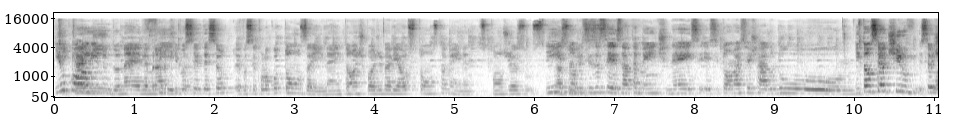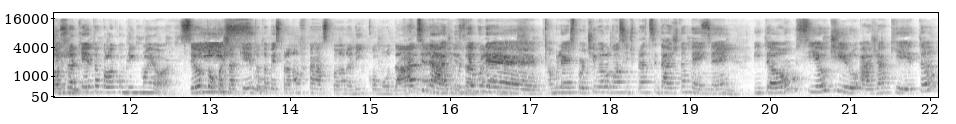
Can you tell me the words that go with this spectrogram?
E o Fica colorido lindo, né? Lembrando que Fica. você desceu, você colocou tons aí, né? Então a gente pode variar os tons também, né? Os tons de Jesus. Isso, não azuis. precisa ser exatamente, né? Esse, esse tom mais fechado do. Então se eu tiro, se eu O tiro jaqueta, eu coloco um brinco maior. Se eu tô com a jaqueta, talvez pra não ficar raspando ali, incomodar, Praticidade, né? porque a mulher, a mulher esportiva ela gosta de praticidade também, né? Sim. Então, se eu tiro a jaqueta,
